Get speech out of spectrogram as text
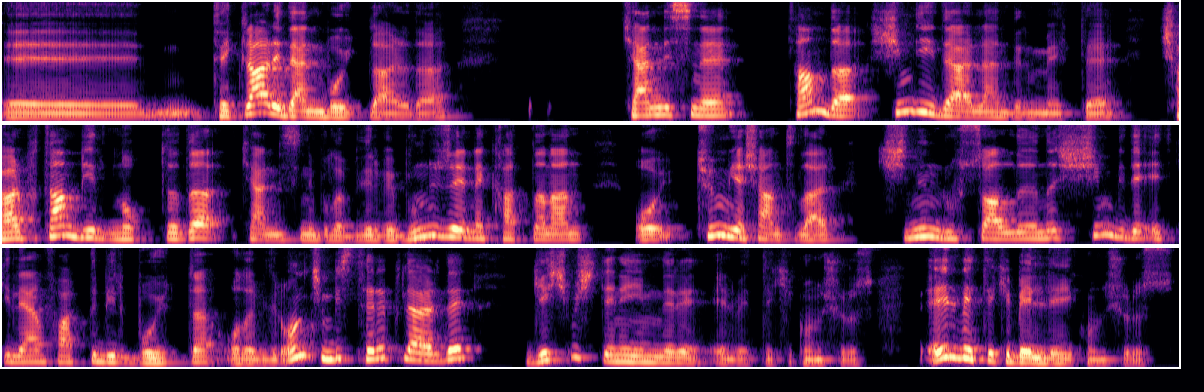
e, tekrar eden boyutlarda kendisine tam da şimdiyi değerlendirmekte çarpıtan bir noktada kendisini bulabilir ve bunun üzerine katlanan o tüm yaşantılar kişinin ruhsallığını şimdi de etkileyen farklı bir boyutta olabilir. Onun için biz terapilerde geçmiş deneyimleri elbette ki konuşuruz. Elbette ki belleği konuşuruz.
